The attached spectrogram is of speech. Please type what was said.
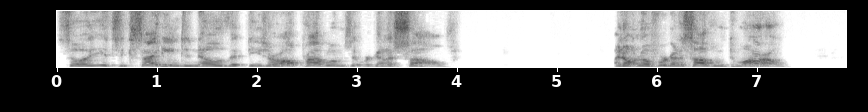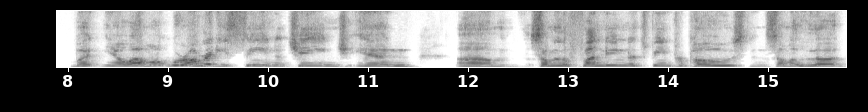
So, it's exciting to know that these are all problems that we're going to solve. I don't know if we're going to solve them tomorrow, but you know, I'm, we're already seeing a change in um, some of the funding that's being proposed and some of the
